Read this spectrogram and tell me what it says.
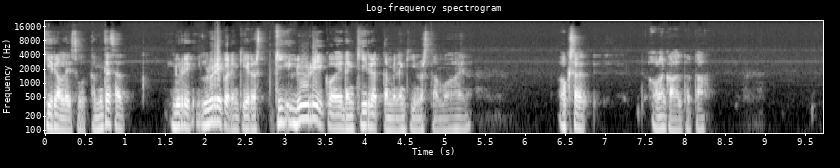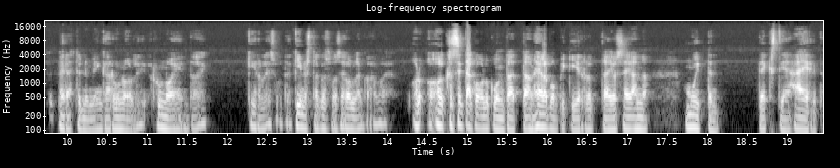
kirjallisuutta? Miten sä lyri, lyrikoiden, kirjoist, ki, lyrikoiden kirjoittaminen kiinnostaa mua aina. Onko sä ollenkaan tota, perehtynyt minkään runo, runoihin tai kirjallisuuteen? Kiinnostaako sua se ollenkaan vai on, onko sitä koulukuntaa, että on helpompi kirjoittaa, jos ei anna muiden tekstien häiritä?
